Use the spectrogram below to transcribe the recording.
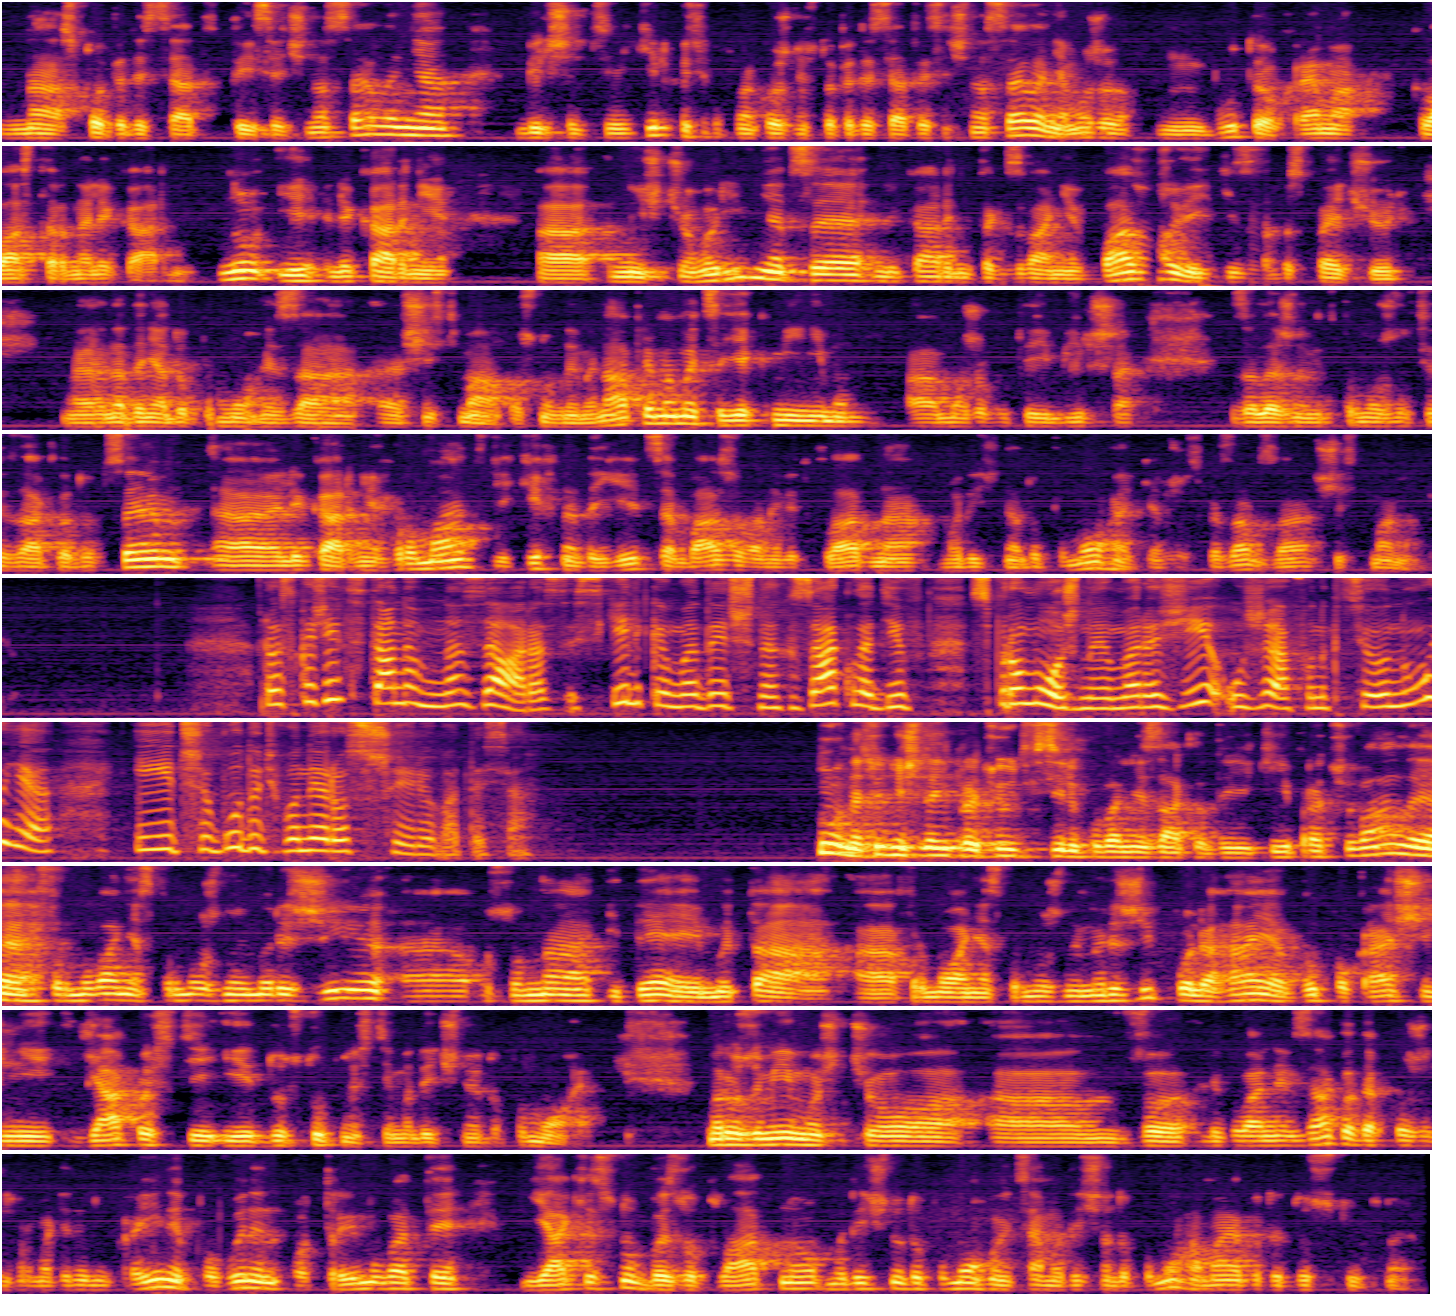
на 150 тисяч населення більше цієї кількості, тобто на кожні 150 тисяч населення може бути окрема кластерна лікарня. Ну і лікарні а, нижчого рівня це лікарні, так звані базові, які забезпечують е, надання допомоги за е, шістьма основними напрямами. Це як мінімум, а може бути і більше, залежно від спроможності закладу. Це е, лікарні громад, в яких надається базова невідкладна медична допомога, як я вже сказав, за шістьма напрямками. Розкажіть станом на зараз, скільки медичних закладів спроможної мережі уже функціонує, і чи будуть вони розширюватися? Ну на сьогоднішній день працюють всі лікувальні заклади, які працювали. Формування спроможної мережі. е, Основна ідея, мета е, формування спроможної мережі полягає в покращенні якості і доступності медичної допомоги. Ми розуміємо, що е, в лікувальних закладах кожен громадянин України повинен отримувати якісну безоплатну медичну допомогу, і ця медична допомога має бути доступною.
